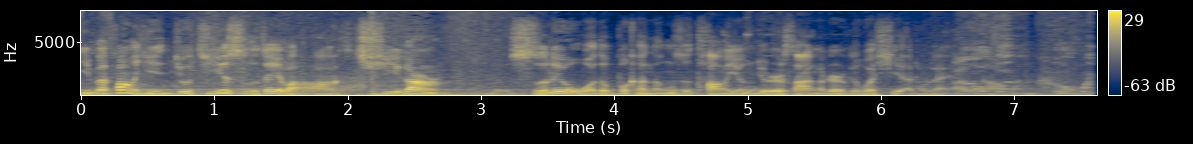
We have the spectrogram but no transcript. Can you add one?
你们放心，就即使这把七杠十六，我都不可能是“躺赢局”三个字给我写出来，你知道吗？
